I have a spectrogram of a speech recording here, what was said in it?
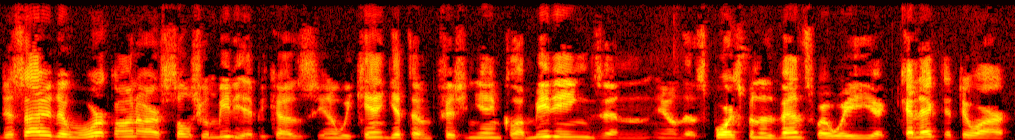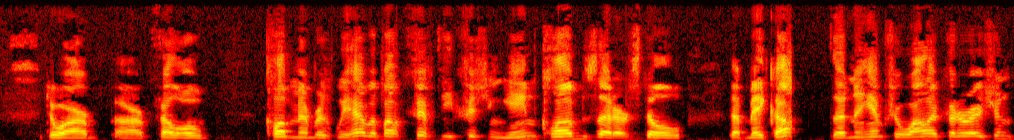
decided to work on our social media because you know we can't get to fish and game club meetings and you know the sportsman events where we connect it to our to our our fellow club members. We have about 50 fish and game clubs that are still that make up the New Hampshire Wildlife Federation.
